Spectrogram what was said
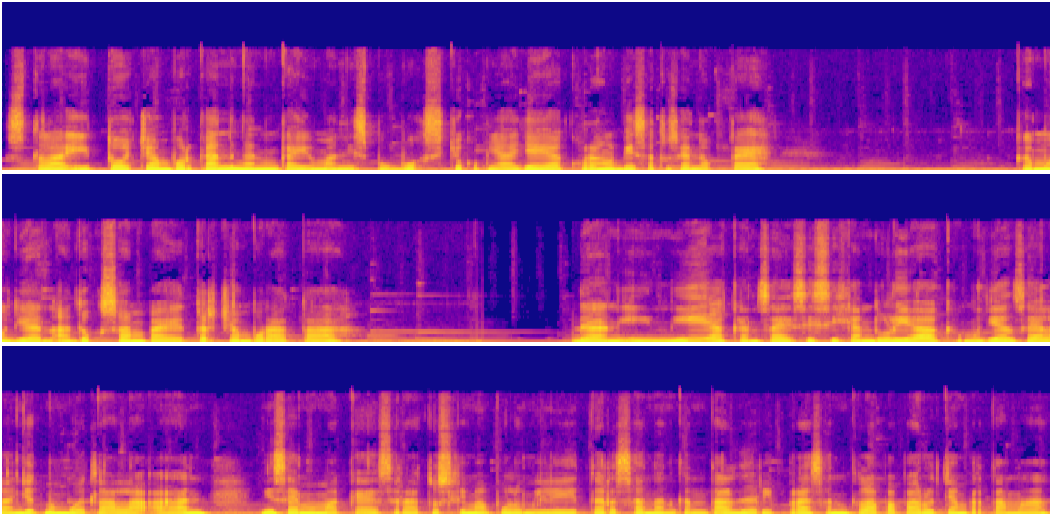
Setelah itu campurkan dengan kayu manis bubuk secukupnya aja ya, kurang lebih satu sendok teh. Kemudian aduk sampai tercampur rata. Dan ini akan saya sisihkan dulu ya. Kemudian saya lanjut membuat lalaan. Ini saya memakai 150 ml santan kental dari perasan kelapa parut yang pertama.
